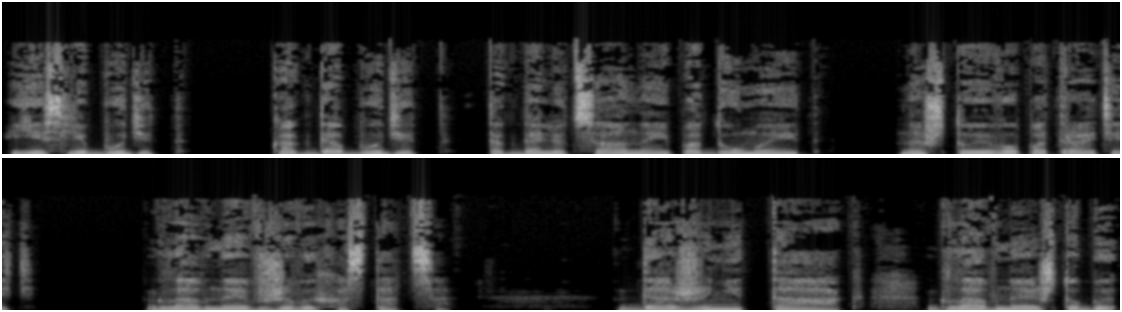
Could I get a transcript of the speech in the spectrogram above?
Если будет, когда будет, тогда Люциана и подумает, на что его потратить. Главное, в живых остаться. Даже не так. Главное, чтобы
